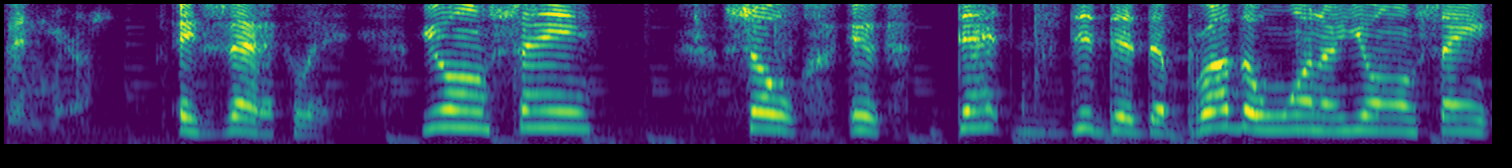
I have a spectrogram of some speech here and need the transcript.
been here. Exactly. You know what I'm saying? So if that did the, the brother wanna, you know what I'm saying,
